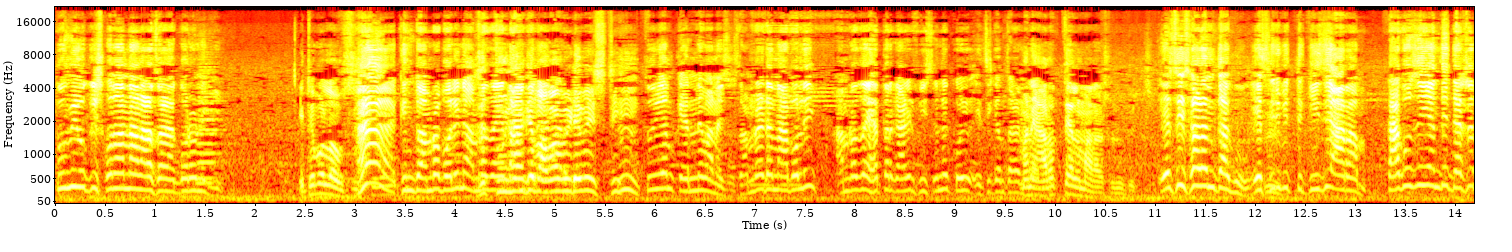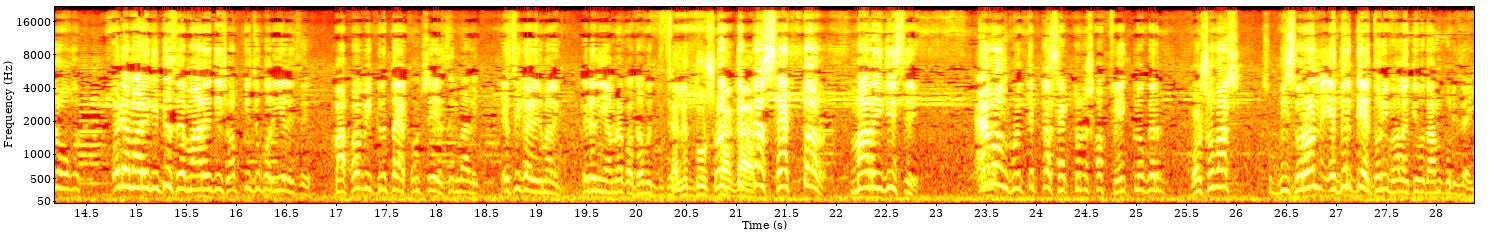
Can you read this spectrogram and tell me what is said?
তুমিও কি সোনা না নাড়াচাড়া করো নাকি? এটা বলা উচিত। হ্যাঁ কিন্তু আমরা বলি না আমরা তুই নাকি বাবা ভিড়ে বেচতি হুম, তুই এম কেন বানাইছিস? আমরা এটা না বলি আমরা যাই হাতার গাড়ির পিছনে কই এসি কেন ছাড়া মানে আরও তেল মারা শুরু করছে। এসি ছাড়ান কাগু এসির ভিত্তি কি যে আরাম। কাগজ এনতি দেশের ও- ওইটা মারি দিতেছে মারি দিয়ে সবকিছু করিয়ে লেছে। বাপা বিক্রেতা এখন সে এসির মালিক এসি গাড়ির মালিক এটা নিয়ে আমরা কথা বলতেছি। তাহলে দোষ। প্রত্যেকটা সেক্টর মারি দিছে। এবং প্রত্যেকটা সেক্টরে সব ফেক লোকের বসবাস বিচরণ এদেরকে তরি ফেলাই দিব দাম করে যাই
